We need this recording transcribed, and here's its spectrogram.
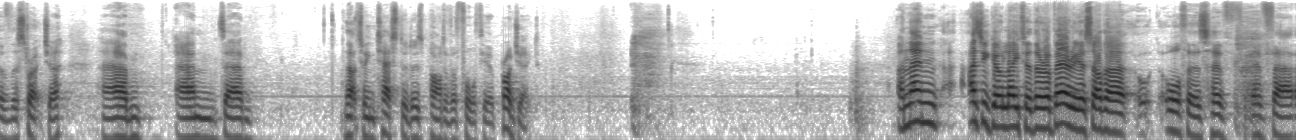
of the structure. Um, and um, that's been tested as part of a fourth year project. And then, as you go later, there are various other authors have, have uh,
